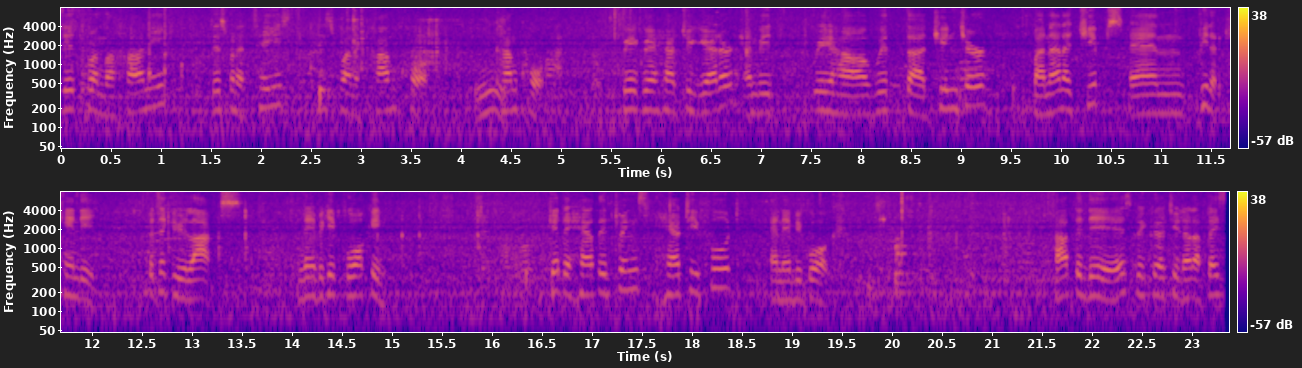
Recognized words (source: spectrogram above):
this one the honey, this one the taste, this one the camcork. Camcork. We, we have together and we, we have with uh, ginger, banana chips and peanut candy. But take relax. And then we keep walking. Get the healthy drinks, healthy food, and then we walk. After this, we go to another place.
